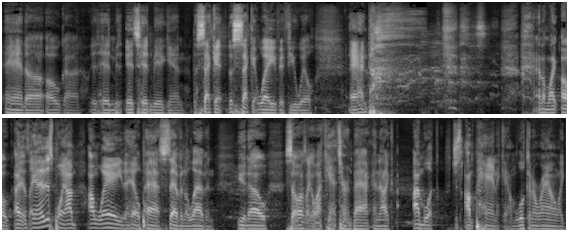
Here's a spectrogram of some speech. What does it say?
and uh, oh god, it hit me, it's hit me again. The second, the second wave, if you will, and and I'm like, oh, I, like, at this point, I'm I'm way the hell past 7-Eleven, you know. So I was like, oh, I can't turn back, and like I'm look, just I'm panicking. I'm looking around, like,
